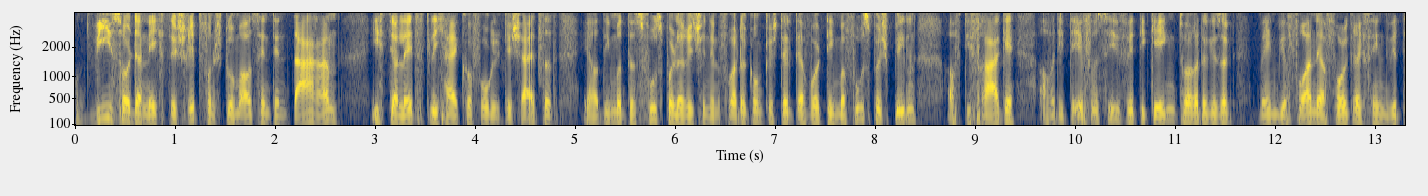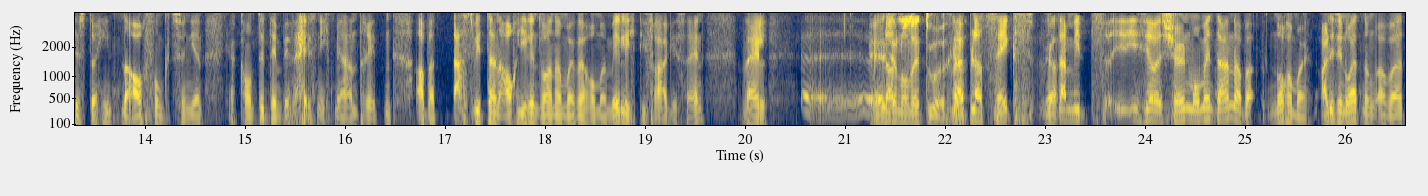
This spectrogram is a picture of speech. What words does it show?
Und wie soll der nächste Schritt von Sturm aussehen? Denn daran ist ja letztlich Heiko Vogel gescheitert. Er hat immer das Fußballerisch in den Vordergrund gestellt. Er wollte immer Fußball spielen. Auf die Frage, aber die Defensive, die Gegentore, hat er gesagt, wenn wir vorne erfolgreich sind, wird es da hinten auch funktionieren. Er konnte den Beweis nicht mehr antreten. Aber das wird dann auch irgendwann einmal bei Roman Melich die Frage sein, weil er ist ja noch nicht durch. Weil Ja. Platz 6, Ja. damit ist ja schön momentan, aber noch einmal, alles in Ordnung, aber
